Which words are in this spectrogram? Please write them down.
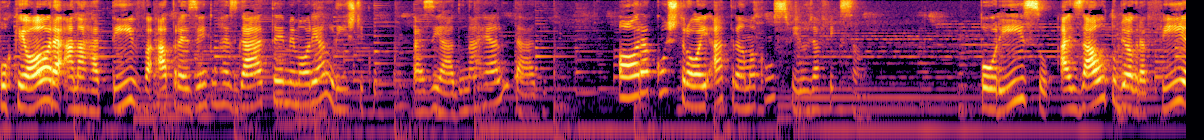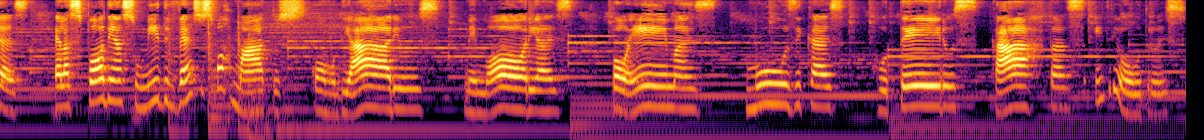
Porque, ora, a narrativa apresenta um resgate memorialístico baseado na realidade, ora, constrói a trama com os fios da ficção. Por isso, as autobiografias elas podem assumir diversos formatos, como diários, memórias, poemas, músicas, roteiros, cartas, entre outros.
